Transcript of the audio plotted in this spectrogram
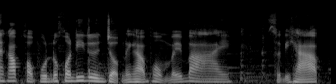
นะครับขอบคุณทุกคนที่ดูจนจบนะครับผมบ๊ายบายสวัสดีครับ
